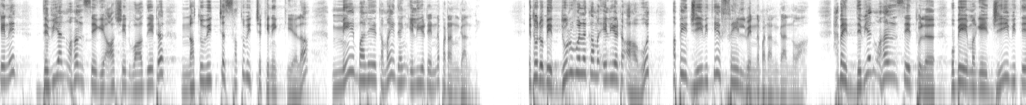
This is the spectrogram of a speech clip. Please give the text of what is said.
කෙනෙක් දෙවියන් වහන්සේගේ ආශිර්වාදයට නතුවිච්ච සතුවිච්ච කෙනෙක් කියලා මේ බලය තමයි දැන් එළියට එන්න පටන් ගන්නෙ. එතකොට ඔබේ දුර්වලකම එළියට ආවොත් අපේ ජීවිතේ ෆේල් වෙන්න පටන් ගන්නවා. හැබැයි දෙවියන් වහන්සේ තුළ ඔබේ මගේ ජීවිතය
